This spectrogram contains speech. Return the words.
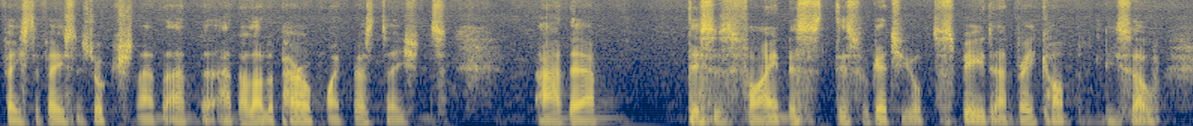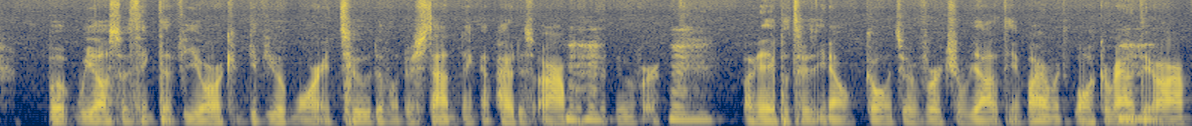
face-to-face instruction and, and, and a lot of PowerPoint presentations. And um, this is fine. This this will get you up to speed and very competently so. But we also think that VR can give you a more intuitive understanding of how this arm mm-hmm. would maneuver. Mm-hmm. By being able to, you know, go into a virtual reality environment, walk around mm-hmm. the arm,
